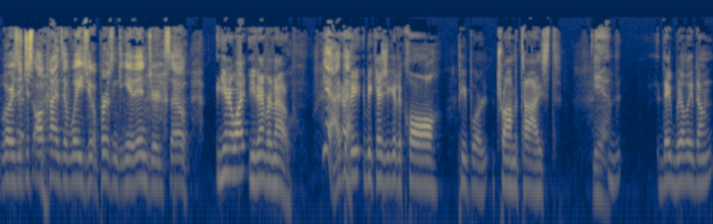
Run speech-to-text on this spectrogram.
or is it just all kinds of ways you, a person can get injured? So, You know what? You never know. yeah, I bet. Be- because you get a call, people are traumatized. yeah. They really don't,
